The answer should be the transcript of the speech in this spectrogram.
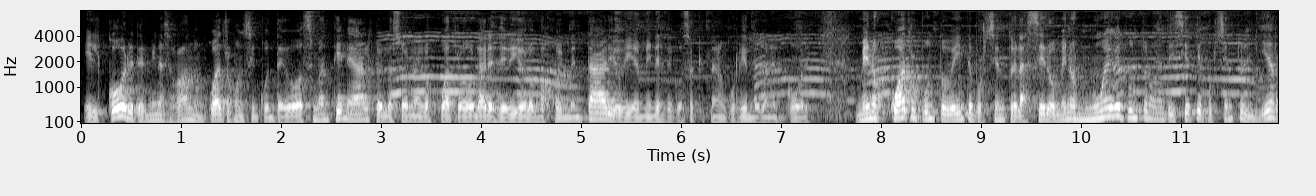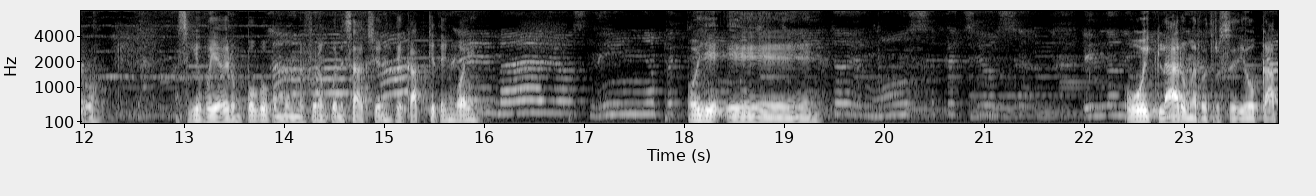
el cobre termina cerrando en 4,52, se mantiene alto en la zona de los 4 dólares debido a los bajos inventarios, debido a miles de cosas que están ocurriendo con el cobre. Menos 4,20% el acero, menos 9,97% el hierro. Así que voy a ver un poco cómo me fueron con esas acciones de CAP que tengo ahí. Oye, eh... Uy, claro, me retrocedió CAP,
